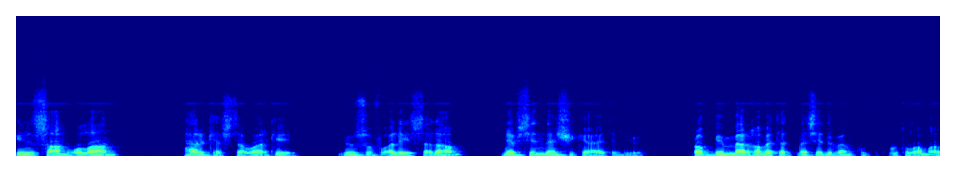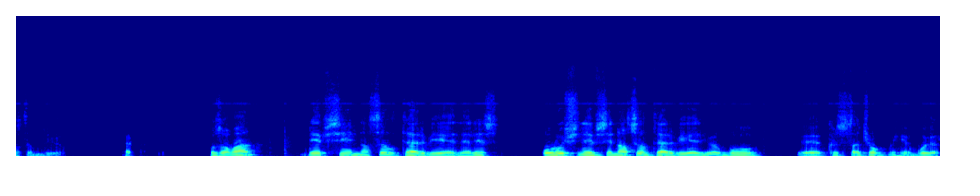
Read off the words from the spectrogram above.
İnsan olan herkeste var ki Yusuf Aleyhisselam nefsinden şikayet ediyor. Rabbim merhamet etmeseydi ben kurtulamazdım diyor. O zaman nefsi nasıl terbiye ederiz? Oruç nefsi nasıl terbiye ediyor? Bu e, kıssa çok mühim. Buyur.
